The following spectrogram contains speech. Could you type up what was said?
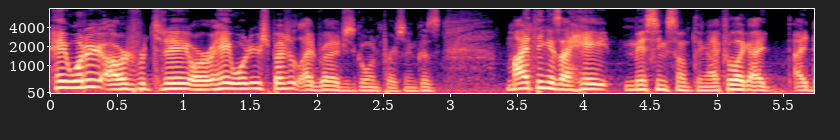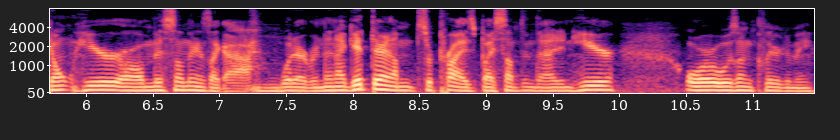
hey, what are your hours for today? Or hey, what are your specials? I'd rather just go in person. Because my thing is, I hate missing something. I feel like I, I don't hear or I'll miss something. It's like, ah, Mhm. whatever. And then I get there and I'm surprised by something that I didn't hear or it was unclear to me.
